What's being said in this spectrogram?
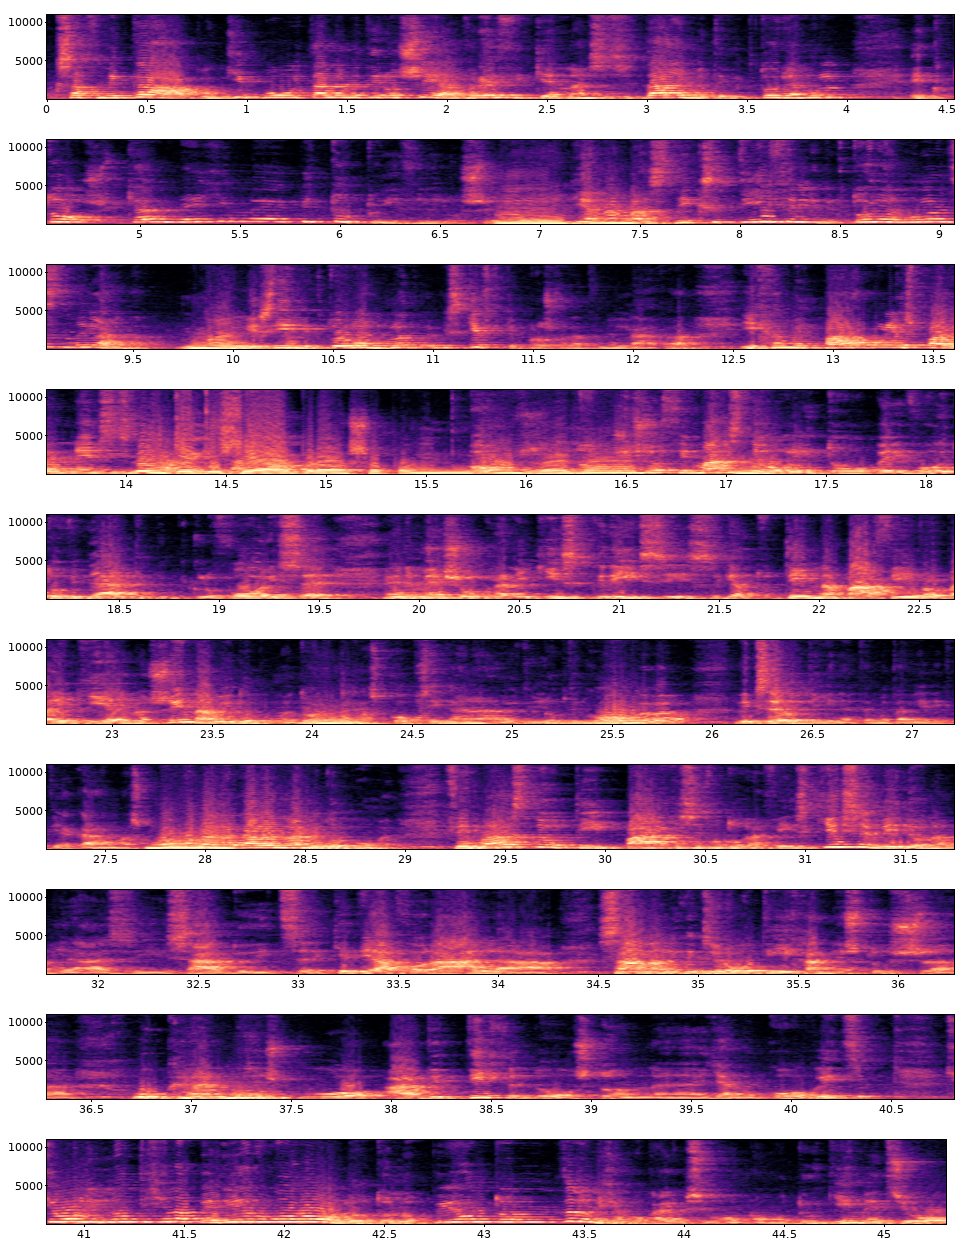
ξαφνικά από εκεί που ήταν με τη Ρωσία βρέθηκε να συζητάει με τη Βικτόρια Νούλεν, εκτός κι αν έγινε επί τούτου η δήλωση. Mm. Για να μας δείξει τι ήθελε η Βικτόρια Νούλεν στην Ελλάδα. Μάλιστα. Γιατί η Βικτόρια Νούλεν επισκέφθηκε πρόσφατα την Ελλάδα. Είχαμε πάρα πολλές παρενέσεις. Δεν είναι και τυχαίο πρόσωπο είναι. βέβαια. Νομίζω θυμάστε mm. όλοι το περιβόητο βιντεάκι που κυκλοφόρησε εν μέσω Ουκρανικής κρίσης για το τι να πάθει η Ευρωπαϊκή Ένωση, να μην το πούμε τώρα mm. να μας κόψει κανένα τηλεοπτικό, mm. βέβαια. Δεν ξέρω τι γίνεται με τα διαδικτυακά μας mm. αλλά καλό είναι να μην το πούμε. Θυμάστε ότι υπάρχει σε φωτογραφίες και σε βίντεο να μοιράζει σάντουιτς και διάφορα άλλα σάμαλι, δεν ξέρω τι είχαν στους uh, Ουκρανούς που αντιτίθετο στον uh, Γιαννουκόβιτ και όλοι λένε ότι είχε ένα περίεργο ρόλο, τον οποίο τον, δεν τον είχε αποκαλύψει μόνο ο Ντούγκιν, έτσι ο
